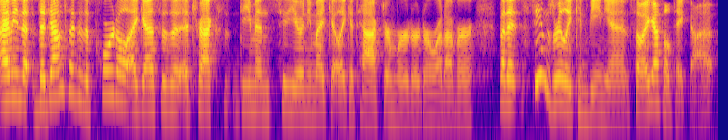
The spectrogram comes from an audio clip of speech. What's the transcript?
I mean, the, the downside of the portal, I guess, is it attracts demons to you and you might get, like, attacked or murdered or whatever. But it seems really convenient, so I guess I'll take that.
